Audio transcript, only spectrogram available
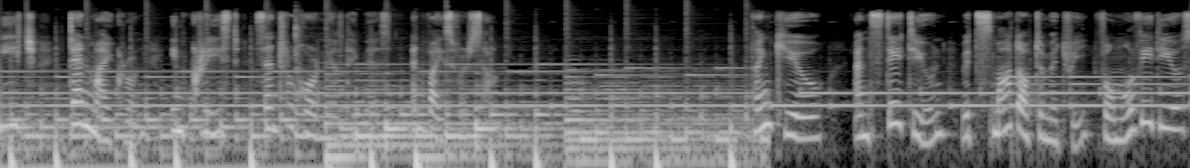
each 10 micron increased central corneal thickness and vice versa. Thank you and stay tuned with Smart Optometry for more videos.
